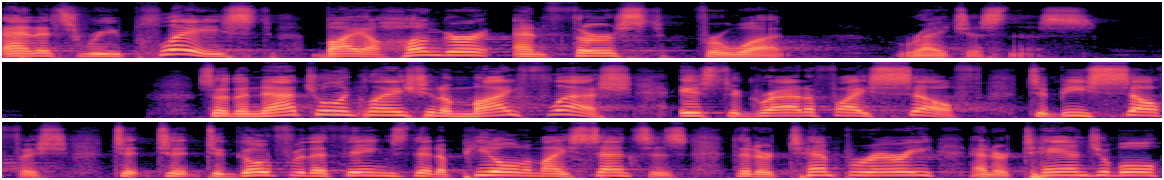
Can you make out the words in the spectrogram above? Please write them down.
and it's replaced by a hunger and thirst for what? Righteousness. So, the natural inclination of my flesh is to gratify self, to be selfish, to, to, to go for the things that appeal to my senses, that are temporary and are tangible,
